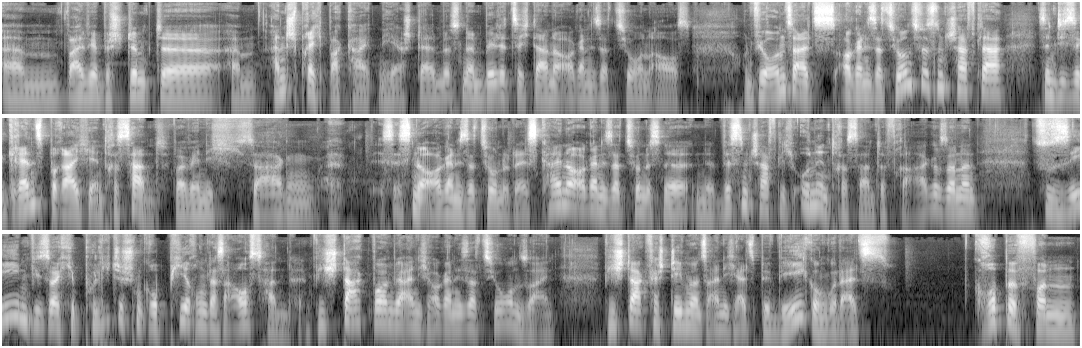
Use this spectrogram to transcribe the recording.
ähm, weil wir bestimmte ähm, Ansprechbarkeiten herstellen müssen, dann bildet sich da eine Organisation aus. Und für uns als Organisationswissenschaftler sind diese Grenzbereiche interessant, weil wir nicht sagen, äh, es ist eine Organisation oder ist keine Organisation, ist eine, eine wissenschaftlich uninteressante Frage, sondern zu sehen, wie solche politischen Gruppierungen das aushandeln. Wie stark wollen wir eigentlich Organisation sein? Wie stark verstehen wir uns eigentlich als Bewegung oder als Gruppe von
